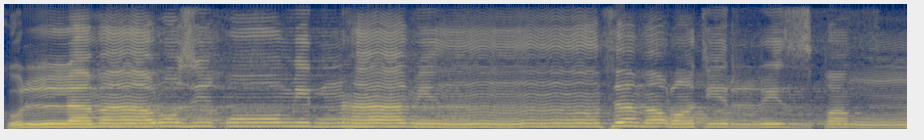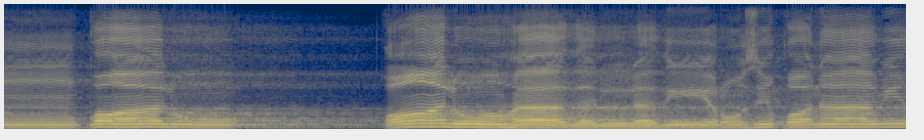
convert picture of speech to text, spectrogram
كلما رزقوا منها من ثمرة رزقا قالوا قالوا هذا الذي رزقنا من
